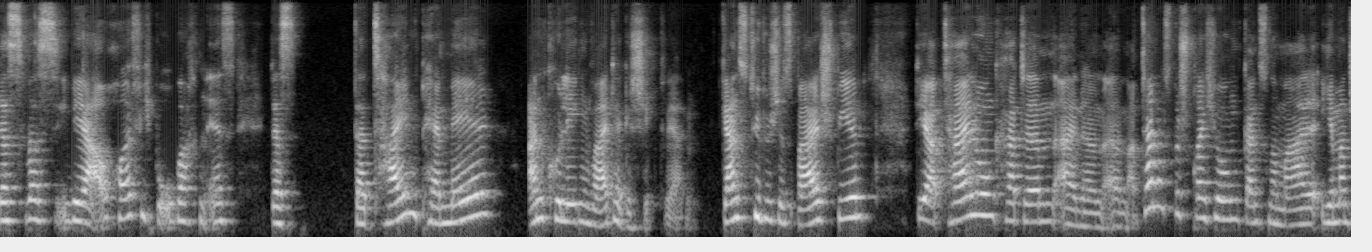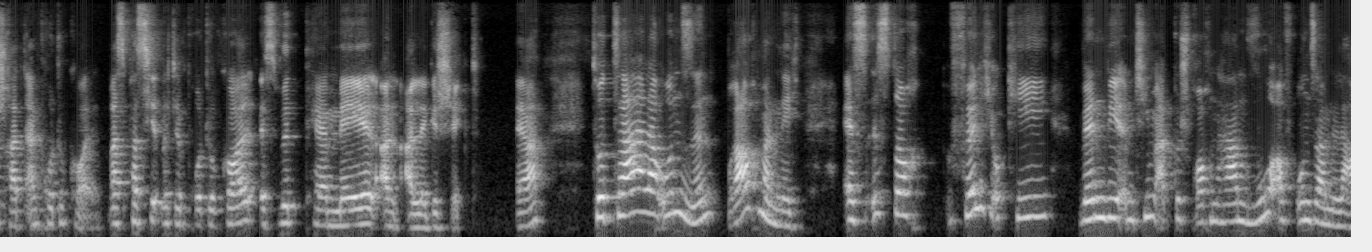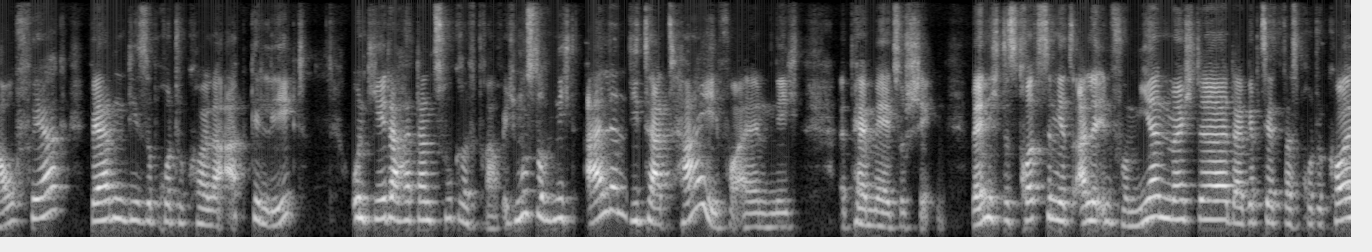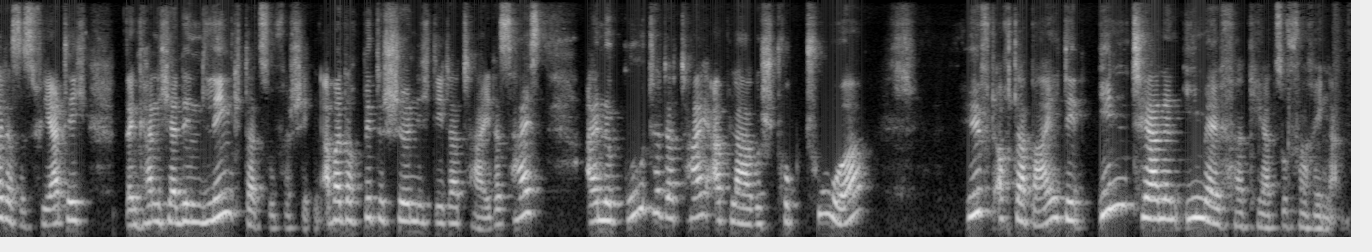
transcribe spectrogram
Das, was wir ja auch häufig beobachten, ist, dass Dateien per Mail an Kollegen weitergeschickt werden. Ganz typisches Beispiel. Die Abteilung hatte eine ähm, Abteilungsbesprechung, ganz normal. Jemand schreibt ein Protokoll. Was passiert mit dem Protokoll? Es wird per Mail an alle geschickt. Ja, totaler Unsinn, braucht man nicht. Es ist doch völlig okay, wenn wir im Team abgesprochen haben, wo auf unserem Laufwerk werden diese Protokolle abgelegt und jeder hat dann Zugriff drauf. Ich muss doch nicht allen die Datei vor allem nicht äh, per Mail zu schicken. Wenn ich das trotzdem jetzt alle informieren möchte, da gibt's jetzt das Protokoll, das ist fertig, dann kann ich ja den Link dazu verschicken. Aber doch bitte schön nicht die Datei. Das heißt, eine gute Dateiablagestruktur hilft auch dabei, den internen E-Mail-Verkehr zu verringern.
